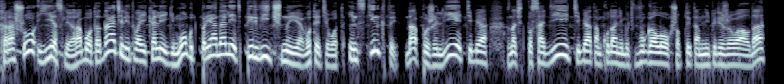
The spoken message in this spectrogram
хорошо, если работодатели, твои коллеги могут преодолеть первичные вот эти вот инстинкты, да, пожалеть тебя, значит, посадить тебя там куда-нибудь в уголок, чтобы ты там не переживал, да,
